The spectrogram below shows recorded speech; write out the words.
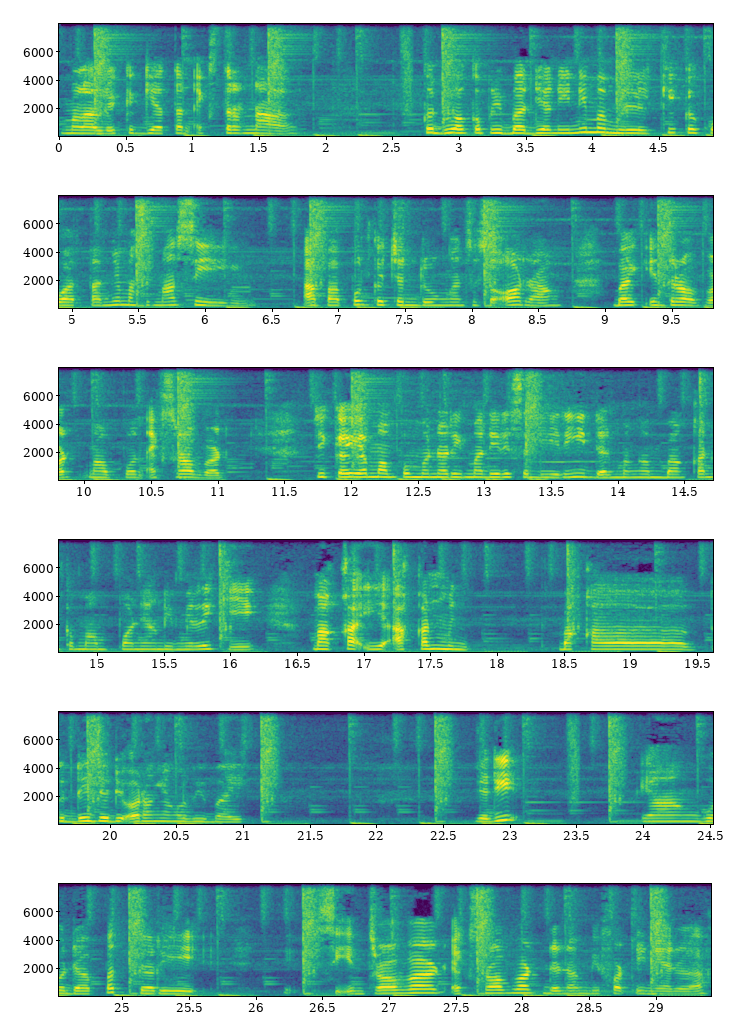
melalui kegiatan eksternal. Kedua kepribadian ini memiliki kekuatannya masing-masing. Apa pun kecenderungan seseorang, baik introvert maupun ekstrovert, jika ia mampu menerima diri sendiri dan mengembangkan kemampuan yang dimiliki, maka ia akan bakal gede jadi orang yang lebih baik. Jadi yang gue dapat dari si introvert, extrovert, dan ambivert ini adalah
